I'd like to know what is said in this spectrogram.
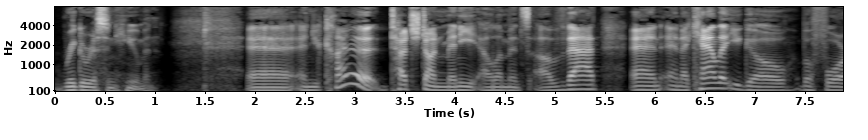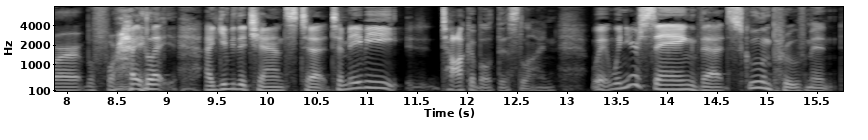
rigorous and human. Uh, and you kind of touched on many elements of that. And, and I can't let you go before, before I let, I give you the chance to, to maybe talk about this line. When, when you're saying that school improvement,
